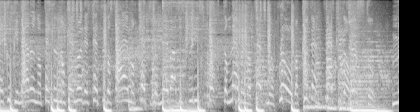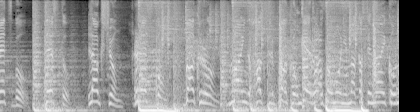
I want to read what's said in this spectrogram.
めくフィメルのペスの煙で節度さえも欠如。ネバディスリスペクト。ネムの絶妙。フローは空前絶度。テスト。滅亡。デスト。ラクションレスポンス暴論マインドハックする爆音ゲロを共に任せないこの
